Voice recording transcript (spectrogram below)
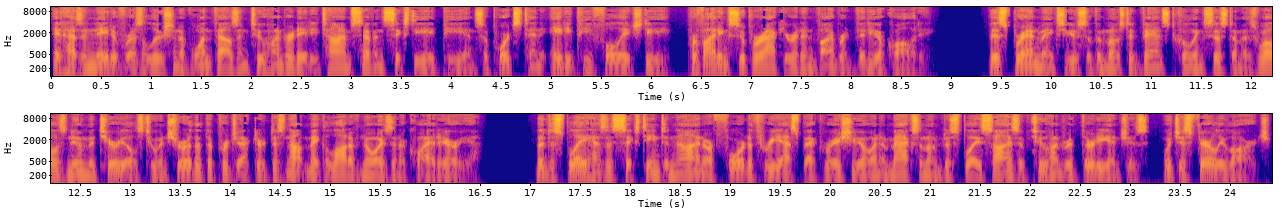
It has a native resolution of 1280 x 768p and supports 1080p Full HD, providing super accurate and vibrant video quality. This brand makes use of the most advanced cooling system as well as new materials to ensure that the projector does not make a lot of noise in a quiet area. The display has a 16 to 9 or 4 to 3 aspect ratio and a maximum display size of 230 inches, which is fairly large.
